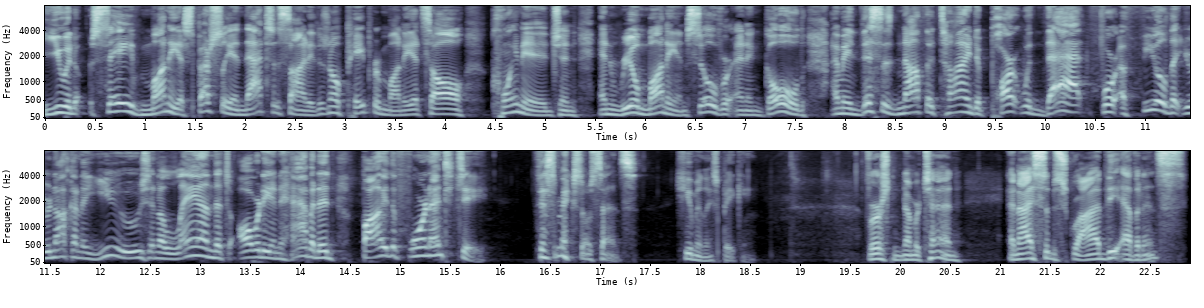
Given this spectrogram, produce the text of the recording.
You would save money, especially in that society. There's no paper money, it's all coinage and, and real money and silver and in gold. I mean, this is not the time to part with that for a field that you're not going to use in a land that's already inhabited by the foreign entity. This makes no sense, humanly speaking. Verse number 10 And I subscribed the evidence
